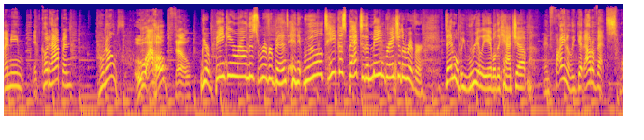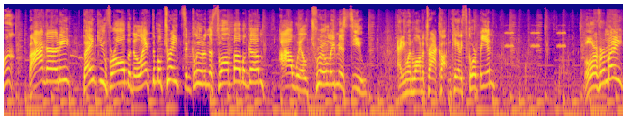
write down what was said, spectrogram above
I mean, it could happen. Who knows? Ooh, I hope so. We're banking around this river bend, and it will take us back to the main branch of the river. Then we'll be really able to catch up. And finally get out of that swamp. Bye, Gertie. Thank you for all the delectable treats, including the swamp bubblegum. I will truly miss you. Anyone want to try cotton candy scorpion? More for me.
